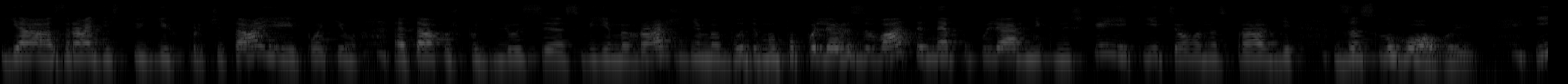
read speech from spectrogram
Я з радістю їх прочитаю і потім е, також поділюся своїми враженнями. Будемо популяризувати непопулярні книжки, які цього насправді заслуговують. І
